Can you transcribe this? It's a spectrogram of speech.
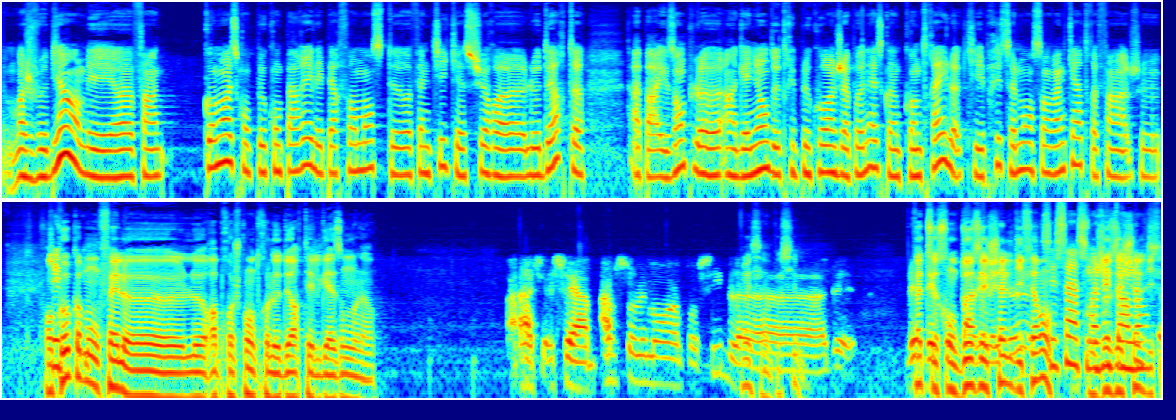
Euh, moi, je veux bien, mais euh, enfin, comment est-ce qu'on peut comparer les performances de Authentic sur euh, le dirt à par exemple euh, un gagnant de triple couronne japonaise comme Contrail qui est pris seulement en 124 enfin je Franco comment on fait le, rapprochement entre le dirt et le gazon alors? Ah, c'est absolument impossible. Oui, c'est impossible. Euh, en fait, ce sont deux échelles différentes. C'est ça. Moi, j'ai tendance,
